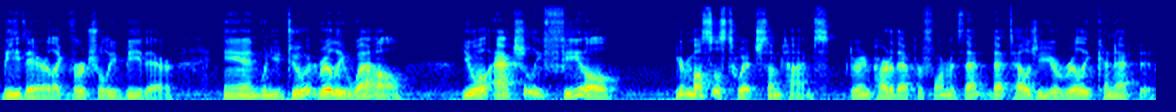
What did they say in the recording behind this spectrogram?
Be there, like virtually be there. And when you do it really well, you will actually feel your muscles twitch sometimes during part of that performance. That, that tells you you're really connected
